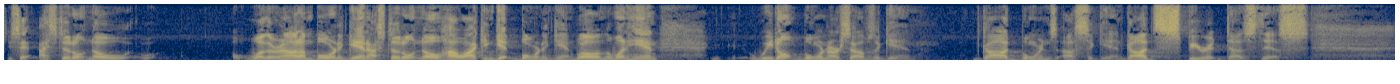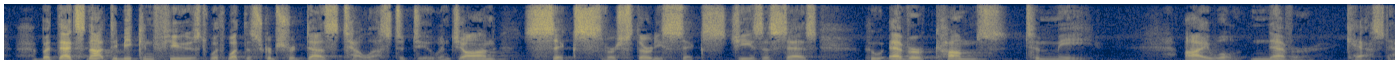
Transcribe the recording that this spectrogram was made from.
You say, I still don't know whether or not I'm born again. I still don't know how I can get born again. Well, on the one hand, we don't born ourselves again. God borns us again. God's Spirit does this. But that's not to be confused with what the scripture does tell us to do. In John 6, verse 36, Jesus says, Whoever comes to me, I will never cast out.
